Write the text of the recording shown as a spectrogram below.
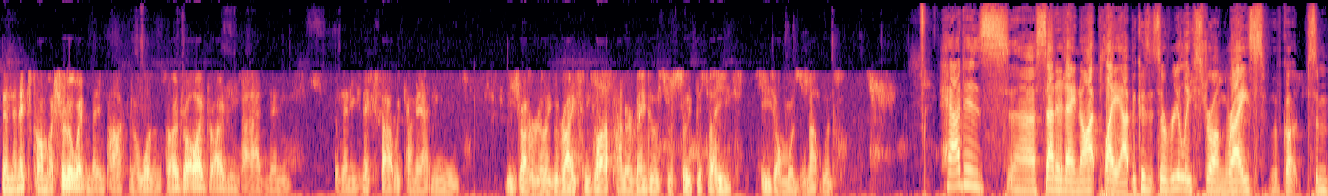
then the next time I should have went and been parked, and I wasn't. So I, dro- I drove him bad, and then but then his next start would come out, and he's run a really good race. His last hundred metres was super, so he's he's onwards and upwards. How does uh, Saturday night play out? Because it's a really strong race. We've got some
